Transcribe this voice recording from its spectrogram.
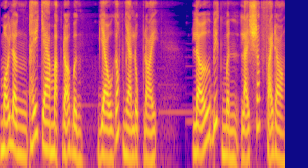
Mỗi lần thấy cha mặt đỏ bừng vào góc nhà lục loại, lỡ biết mình lại sắp phải đòn,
